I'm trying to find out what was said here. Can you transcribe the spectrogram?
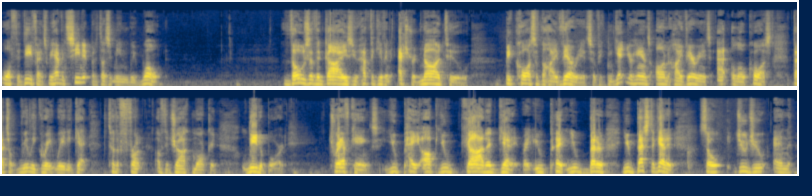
off the defense. We haven't seen it, but it doesn't mean we won't. Those are the guys you have to give an extra nod to because of the high variance. So if you can get your hands on high variance at a low cost, that's a really great way to get to the front of the jock market leaderboard. DraftKings, you pay up, you gotta get it, right? You pay, you better, you best to get it. So Juju and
